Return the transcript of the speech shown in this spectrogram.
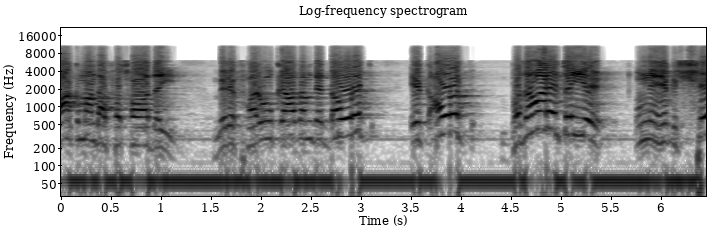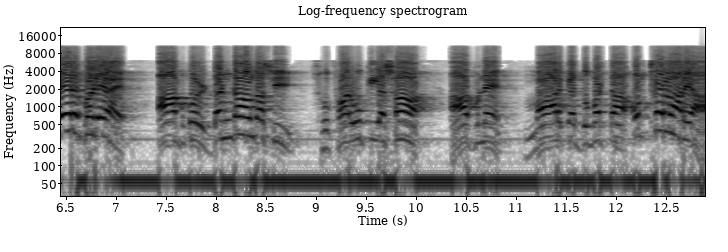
حاکم دا فساد آئی میرے فاروق آدم دے دور ایک عورت بازار چاہیے، انہیں ایک شیر پڑیا ہے۔ آپ کو ڈنڈا ہوں سی۔ فاروقی اصا آپ نے مار کے دوپٹا اتے ماریا۔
